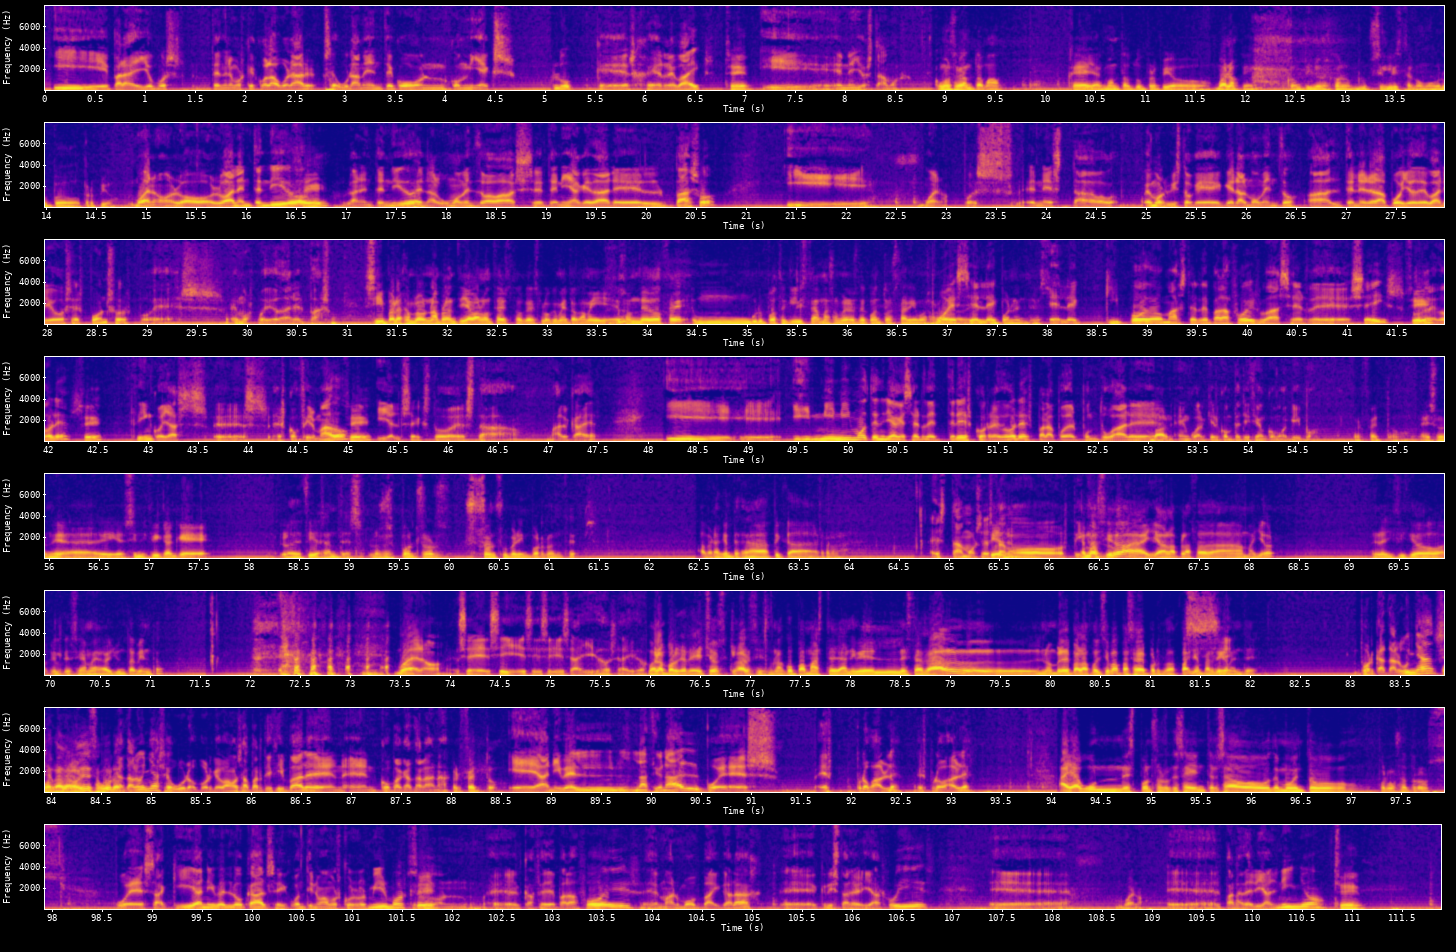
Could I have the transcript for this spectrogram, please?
Y para ello pues tendremos que colaborar seguramente con, con mi ex club, que es GR Bikes, Sí. y en ello estamos. ¿Cómo se lo han tomado? Que hayas montado tu propio... Bueno, que continúes con el club ciclista como grupo propio. Bueno, lo, lo han entendido, Sí. lo han entendido. En algún momento se tenía que dar el paso y bueno, pues en esta hemos visto que, que era el momento. Al tener el apoyo de varios sponsors, pues hemos podido dar el paso. Si, por ejemplo, una plantilla de baloncesto, que es lo que me toca a mí, son de 12, un grupo ciclista, más o menos, ¿de cuánto estaríamos hablando Pues de el, e- componentes? el equipo máster de Palafox va a ser de seis ¿Sí? corredores. ¿Sí? Cinco ya es, es- es confirmado ¿Sí? y el sexto está al caer. Y, y mínimo tendría que ser de tres corredores para poder puntuar en, Vale. en cualquier competición como equipo. Perfecto. Eso eh, significa que, lo decías antes, los sponsors son súper importantes. Habrá que empezar a picar. Estamos, piedra. estamos picando. ¿Hemos ido a- ya a la Plaza Mayor? El edificio aquel que se llama Ayuntamiento. Bueno, sí, sí, sí, sí, se ha ido, se ha ido. Bueno, porque de hecho, claro, si es una Copa Máster a nivel estatal, el nombre de Palafox se va a pasar por toda España Sí. prácticamente. Por Cataluña, seguro. Cataluña, seguro. Por Cataluña, seguro, porque vamos a participar en, en Copa Catalana. Perfecto. Eh, a nivel nacional, pues es probable, es probable. ¿Hay algún sponsor que se haya interesado de momento por vosotros? Pues aquí a nivel local sí, continuamos con los mismos, que Sí. son el Café de Palafox, eh, Marmot Bike Garage, eh, Cristalería Ruiz, eh, bueno, eh, el Panadería El Niño, Sí.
